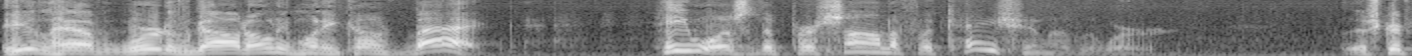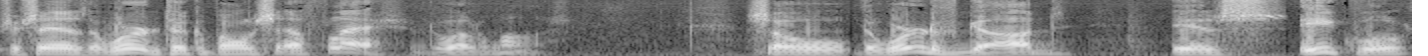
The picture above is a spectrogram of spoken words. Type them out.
He'll have Word of God on him when he comes back. He was the personification of the Word. The Scripture says the Word took upon itself flesh and dwelt among us. So the Word of God is equal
